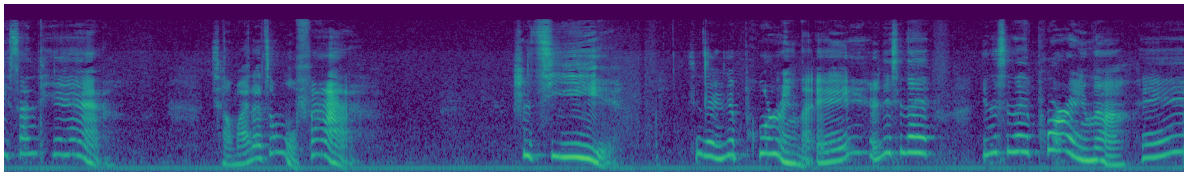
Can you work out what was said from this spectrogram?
第三天，小白的中午饭。是鸡，现在人家 pouring 呢？哎，人家现在，人家现在 pouring 呢？哎。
